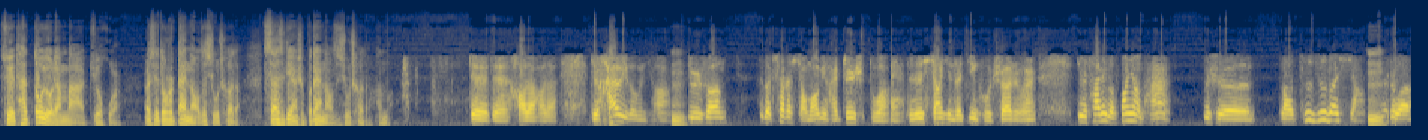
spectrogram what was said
所以他都有两把绝活儿，而且都是带脑子修车的。4S 店是不带脑子修车的，很多。对对，好的好的，就是还有一个问题啊，嗯就是说这个车的小毛病还真是多，哎呀，就是相信这进口车这玩意儿，就是它这个方向盘，就是老滋滋的响，嗯就是我，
